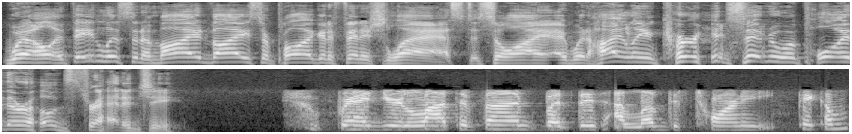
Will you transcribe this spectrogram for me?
Well, if they listen to my advice, they're probably going to finish last. So I, I would highly encourage them to employ their own strategy. Brad, you're lots of fun, but this I love this tourney pick'em.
